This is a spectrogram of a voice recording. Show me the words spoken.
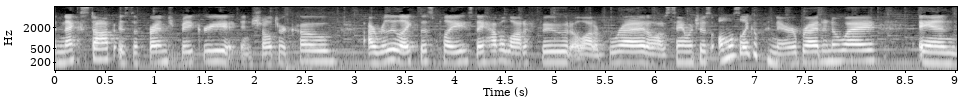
The next stop is the French Bakery in Shelter Cove. I really like this place. They have a lot of food, a lot of bread, a lot of sandwiches, almost like a Panera bread in a way. And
